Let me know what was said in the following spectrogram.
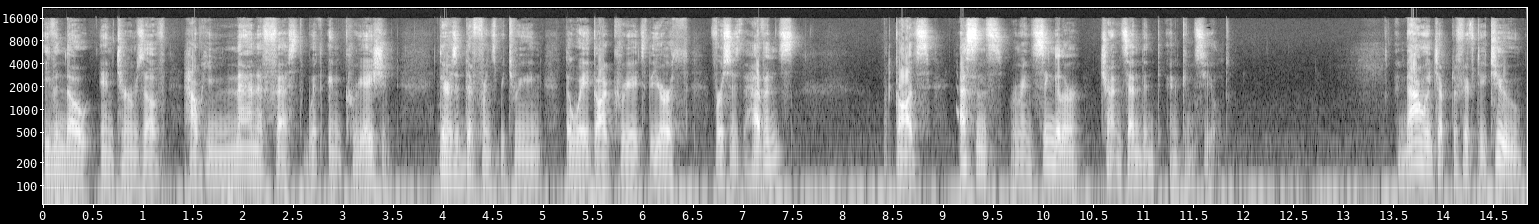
even though in terms of how he manifests within creation, there's a difference between the way God creates the earth versus the heavens, but God's essence remains singular, transcendent, and concealed. And now in chapter 52,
